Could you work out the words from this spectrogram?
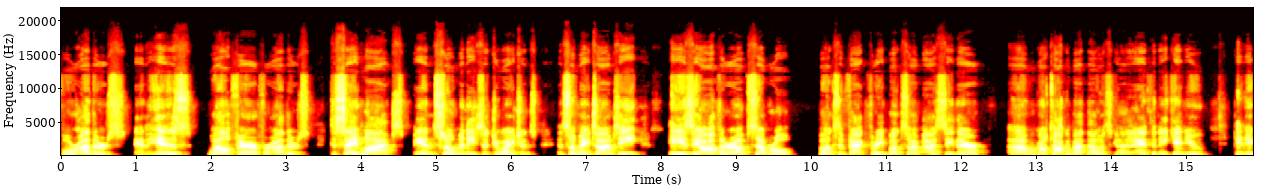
for others and his welfare for others to save lives in so many situations and so many times. He he's the author of several books. In fact, three books I, I see there. Uh, we're going to talk about those. Uh, Anthony, can you can you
